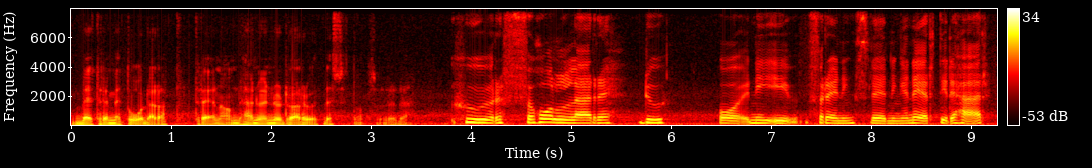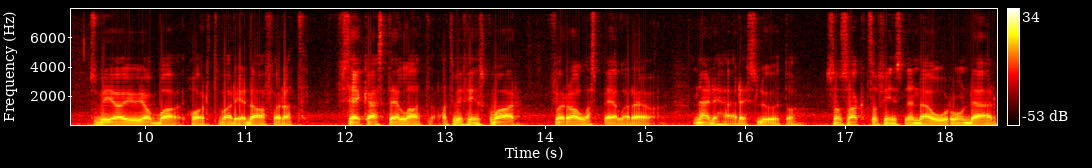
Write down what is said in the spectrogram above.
bättre metoder att träna om det här nu ännu drar ut dessutom. Så det där. Hur förhåller du och ni i föreningsledningen er till det här? Så vi har ju jobbat hårt varje dag för att säkerställa att, att vi finns kvar för alla spelare när det här är slut. Och som sagt så finns den där oron där,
